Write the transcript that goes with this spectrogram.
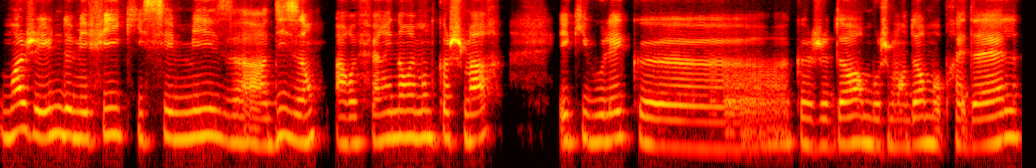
moi, j'ai une de mes filles qui s'est mise à 10 ans à refaire énormément de cauchemars et qui voulait que, que je dorme ou je m'endorme auprès d'elle.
